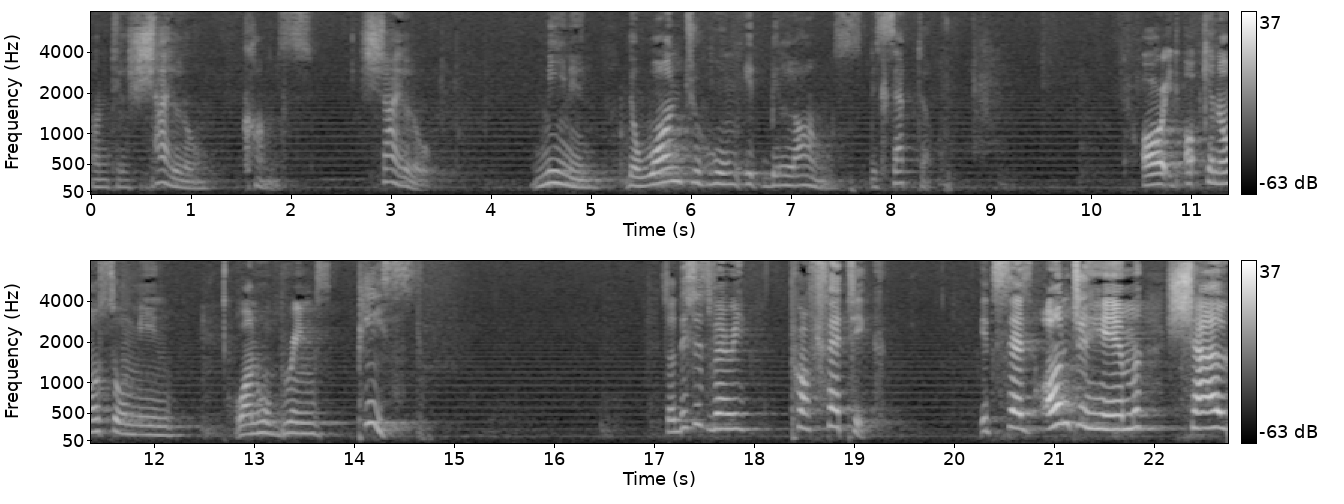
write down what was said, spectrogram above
until Shiloh comes. Shiloh, meaning the one to whom it belongs, the scepter. Or it can also mean one who brings peace. So this is very prophetic. It says, Unto him shall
